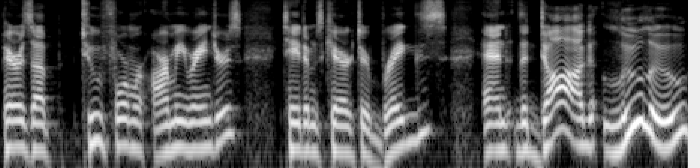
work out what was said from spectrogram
Pairs up two former Army Rangers, Tatum's character Briggs, and the dog Lulu,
